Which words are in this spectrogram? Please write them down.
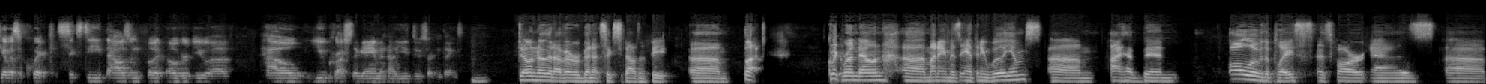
Give us a quick sixty thousand foot overview of how you crush the game and how you do certain things. Don't know that I've ever been at 60,000 feet. Um, but quick rundown. Uh, my name is Anthony Williams. Um, I have been all over the place as far as uh,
